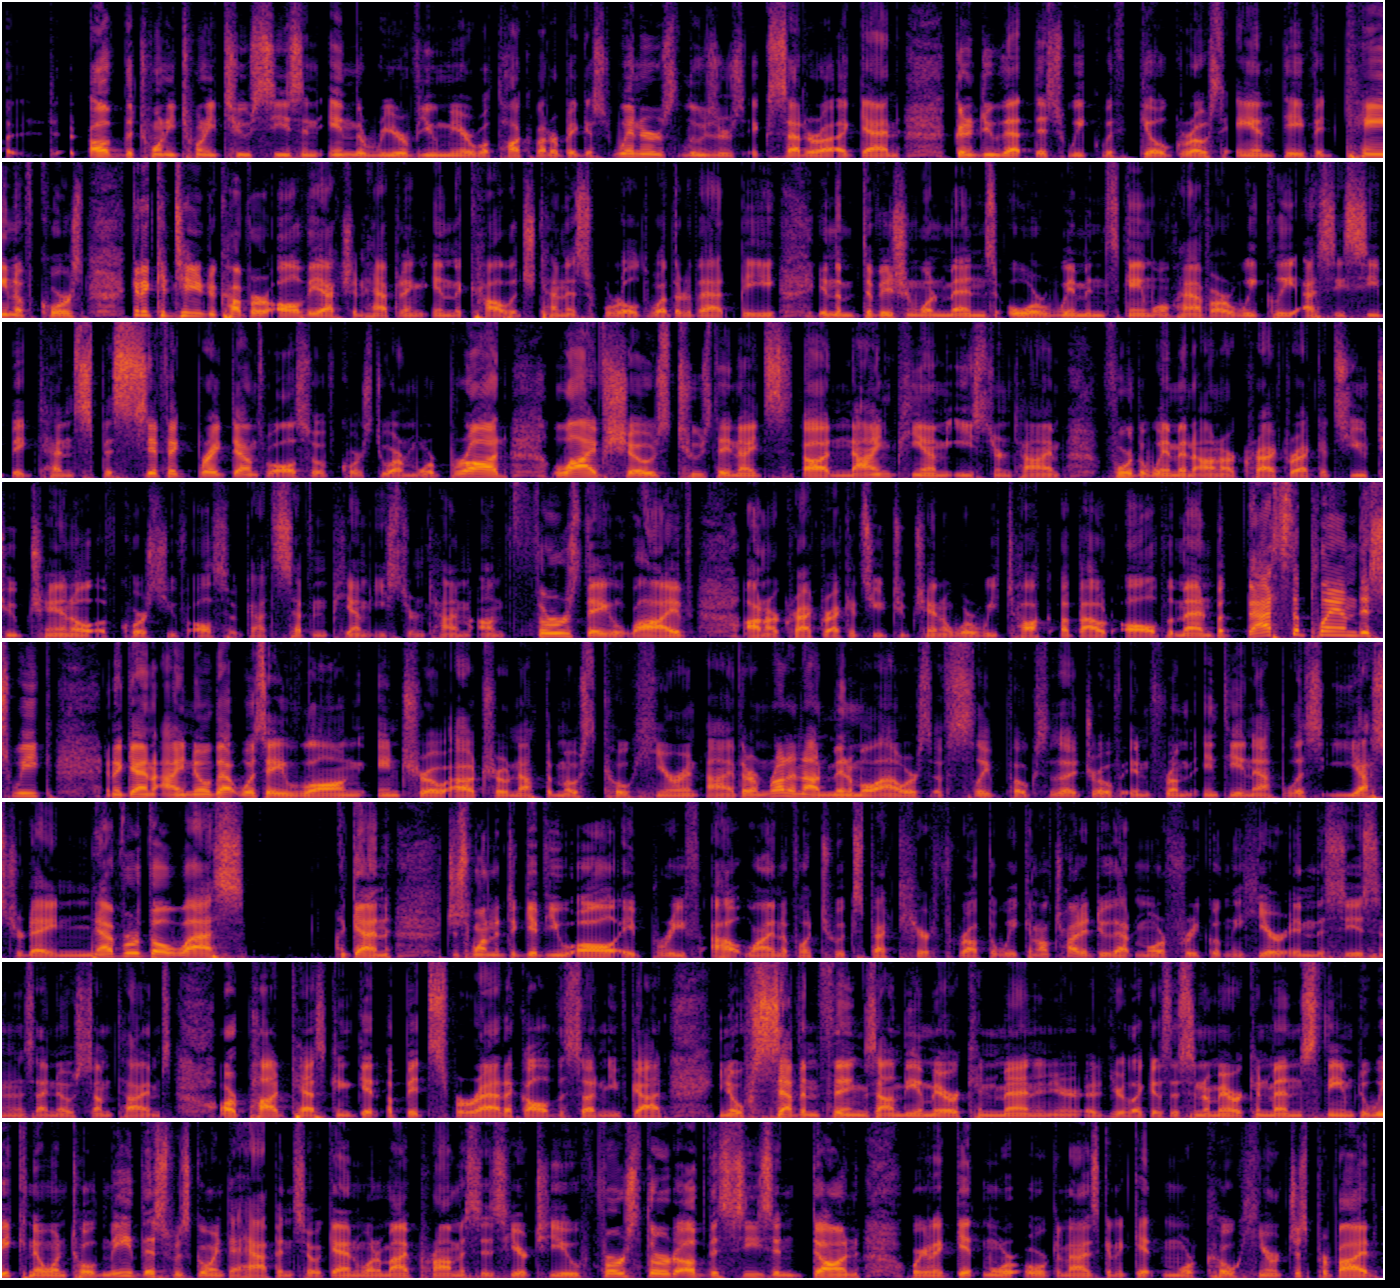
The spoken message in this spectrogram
of the 2022 season in the rearview mirror. We'll talk about our biggest winners, losers, etc. Again, going to do that this week with Gil Gross and David Kane. Of course, going to continue to cover all the action happening in the college tennis world, whether that be in the Division One men's or women's game. We'll have our weekly SEC Big Ten specific breakdowns. We'll also, of course, do our more broad live shows Tuesday nights, uh, 9 p.m. Eastern time for the women on our Cracked Racquets YouTube channel. Of course, you've also got 7 p.m. Eastern time on Thursday live on our Cracked Racquets YouTube channel where we talk about all the men. But that's the plan this week. And again, I know that was a long intro, outro, not the most coherent either. I'm running on minimal hours of sleep, folks, as I drove in from Indianapolis yesterday. Nevertheless, Again, just wanted to give you all a brief outline of what to expect here throughout the week, and I'll try to do that more frequently here in the season, as I know sometimes our podcast can get a bit sporadic. All of a sudden, you've got you know seven things on the American men, and you're you're like, is this an American men's themed week? No one told me this was going to happen. So again, one of my promises here to you: first third of the season done. We're gonna get more organized, gonna get more coherent. Just provide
